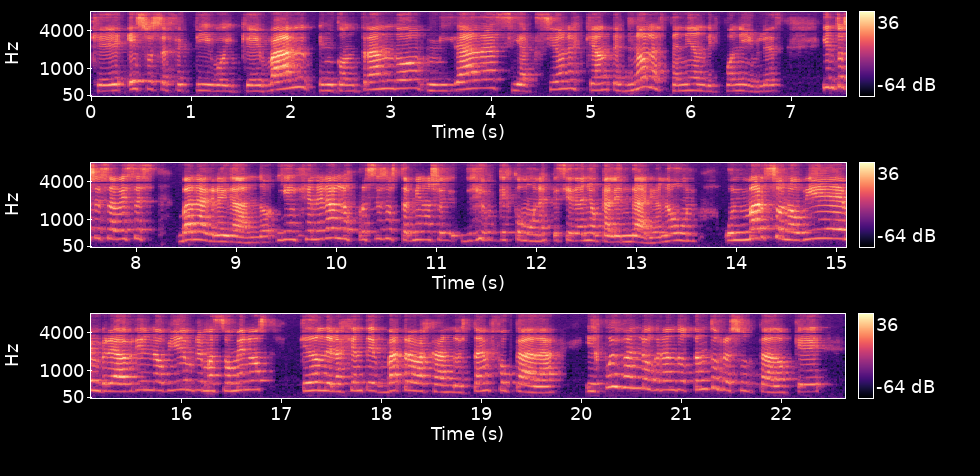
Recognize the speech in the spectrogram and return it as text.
que eso es efectivo y que van encontrando miradas y acciones que antes no las tenían disponibles y entonces a veces van agregando y en general los procesos terminan, yo digo que es como una especie de año calendario, ¿no? Un, un marzo, noviembre, abril, noviembre más o menos, que es donde la gente va trabajando, está enfocada y después van logrando tantos resultados que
